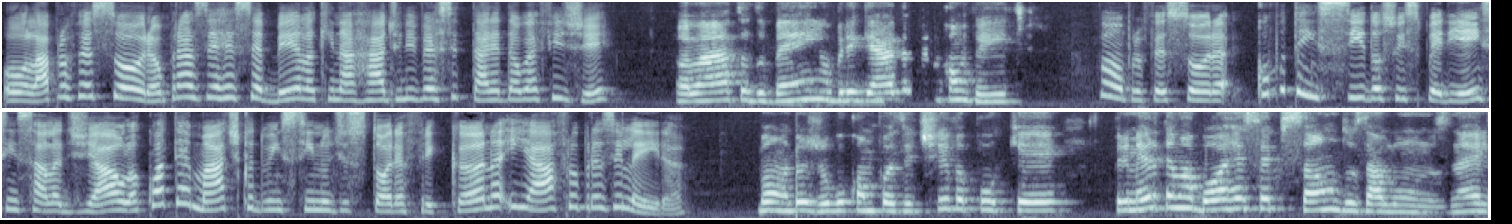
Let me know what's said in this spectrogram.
Olá, professora, é um prazer recebê-la aqui na Rádio Universitária da UFG. Olá, tudo bem? Obrigada pelo convite. Bom, professora, como tem sido a sua experiência em sala de aula com a temática do ensino de história africana e afro-brasileira? Bom, eu julgo como positiva porque, primeiro, tem uma boa recepção dos alunos, né?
